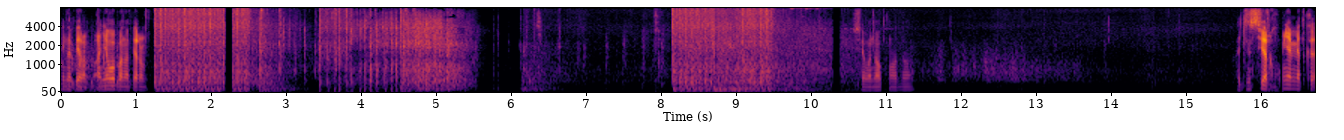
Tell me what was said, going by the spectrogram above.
И на первом. Они оба на первом. Всего нокнул одного. Один сверху. У меня метка.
